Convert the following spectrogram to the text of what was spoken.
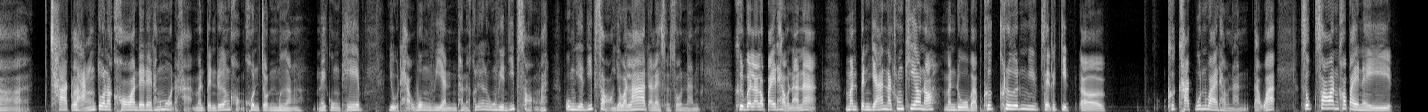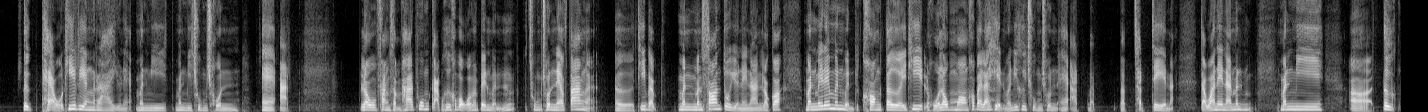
ฉากหลังตัวละครใดๆทั้งหมดอะค่ะมันเป็นเรื่องของคนจนเมืองในกรุงเทพอยู่แถววงเวียนแถวนั้นเขาเรียกอะไรวงเวียนยี่สิบสองไหมวงเวียนยี่สิบสองเยาวราชอะไรโซนๆนั้น คือเวลาเราไปแถวนั้นอะ มันเป็นย่านนักท่องเที่ยวเนาะมันดูแบบคึกครื้นมีเศรษฐกิจเอ่อคึกคักวุ่นวายแถวนั้น แต่ว่าซุกซ่อนเข้าไปในตึกแถวที่เรียงรายอยู่เนี่ย มันมีมันมีชุมชนแออัด เราฟังสัมภาษณ์พุ่มกับคือเขาบอกว่ามันเป็นเหมือนชุมชนแนวตั้ง อะ เออที่แบบมันมันซ่อนตัวอยู่ในนั้น แล้วก็มันไม่ได้มันเหมือนคลองเตยที่โหเรามองเข้าไปแล้วเห็นว่านี่คือชุมชนแออัดแบบ แบบชัดเจนอะแต่ว่าในนั้นมันมันมีเอ่อตึก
